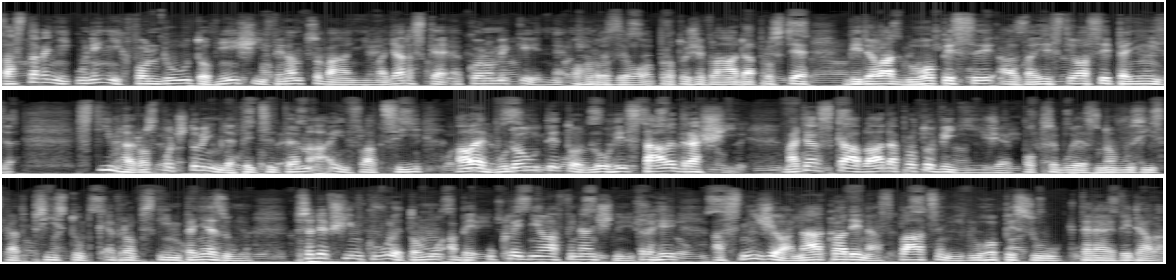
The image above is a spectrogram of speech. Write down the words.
Zastavení unijních fondů to vnější financování maďarské ekonomiky neohrozilo, protože vláda prostě vydala dluhopisy a zajistila si peníze. S tímhle rozpočtovým deficitem a inflací ale budou tyto dluhy stále dražší. Maďarská vláda proto vidí, že potřebuje znovu získat přístup k evropským penězům, především kvůli tomu, aby uklidnila finanční trhy a snížila náklady na splácení dluhopisů, které vydala.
